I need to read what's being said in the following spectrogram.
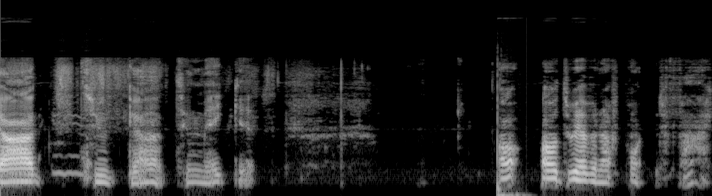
got to got to make it. Oh oh do we have enough point fuck.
